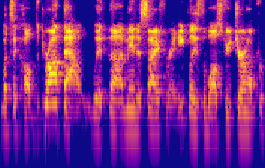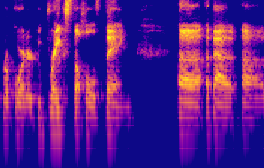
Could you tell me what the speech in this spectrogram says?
what's it called the Dropout with uh, Amanda Seyfried. He plays the Wall Street Journal reporter who breaks the whole thing uh, about uh,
